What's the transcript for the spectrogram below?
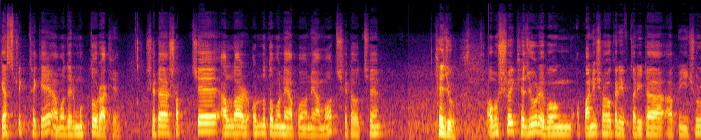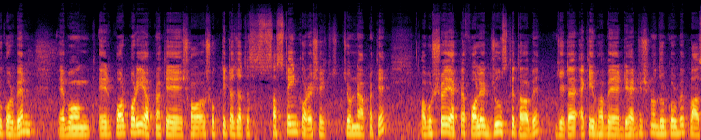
গ্যাস্ট্রিক থেকে আমাদের মুক্ত রাখে। সেটা সবচেয়ে আল্লাহর অন্যতম নেয়ামত, সেটা হচ্ছে খেজুর। অবশ্যই খেজুর এবং পানি সহকারে ইফতারিটা আপনি শুরু করবেন এবং এর পরপরই আপনাকে শক্তিটা যাতে সাস্টেইন করে সেই জন্য আপনাকে অবশ্যই একটা ফলের জুস খেতে হবে, যেটা একইভাবে ডিহাইড্রেশনও দূর করবে, প্লাস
